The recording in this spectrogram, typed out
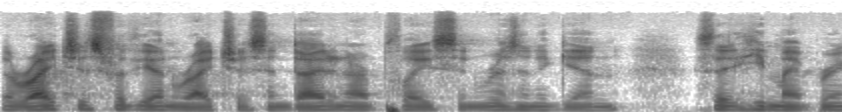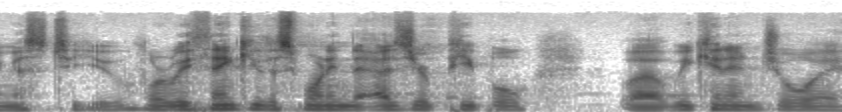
the righteous for the unrighteous, and died in our place and risen again so that he might bring us to you. Lord, we thank you this morning that as your people, uh, we can enjoy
